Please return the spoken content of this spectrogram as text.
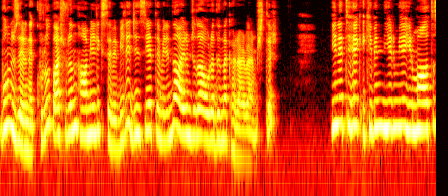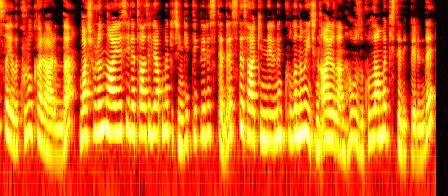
Bunun üzerine kurul başvuranın hamilelik sebebiyle cinsiyet temelinde ayrımcılığa uğradığına karar vermiştir. Yine TİHEK 2020'ye 26 sayılı kurul kararında başvuranın ailesiyle tatil yapmak için gittikleri sitede site sakinlerinin kullanımı için ayrılan havuzu kullanmak istediklerinde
